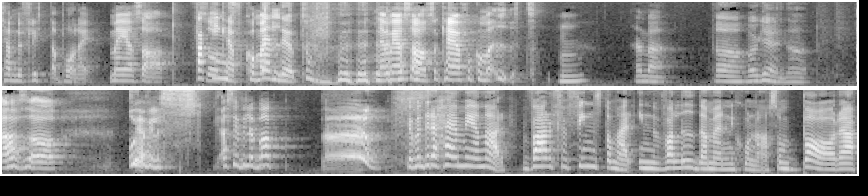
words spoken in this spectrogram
kan du flytta på dig. Men jag sa så Fucking kan jag få komma ut. Nej men jag sa så kan jag få komma ut. Mm. Han bara ja okej då. Alltså, och jag ville, s- alltså jag ville bara Ja men det är det här jag menar. Varför finns de här invalida människorna som bara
